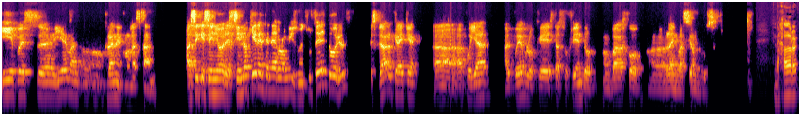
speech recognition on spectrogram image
y pues eh, llevan a Ucrania con la sangre. Así que, señores, si no quieren tener lo mismo en sus territorios, es claro que hay que ah, apoyar al pueblo que está sufriendo bajo ah, la invasión rusa. Embajador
